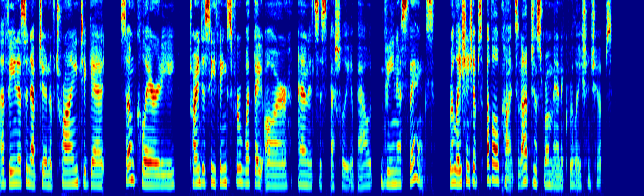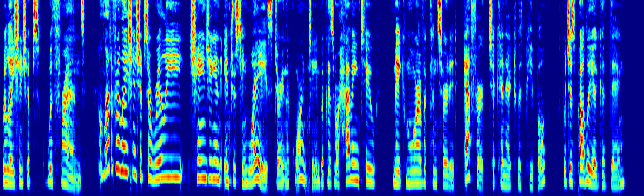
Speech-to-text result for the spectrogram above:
of Venus and Neptune of trying to get some clarity, trying to see things for what they are, and it's especially about Venus things. Relationships of all kinds, not just romantic relationships, relationships with friends. A lot of relationships are really changing in interesting ways during the quarantine because we're having to make more of a concerted effort to connect with people, which is probably a good thing.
